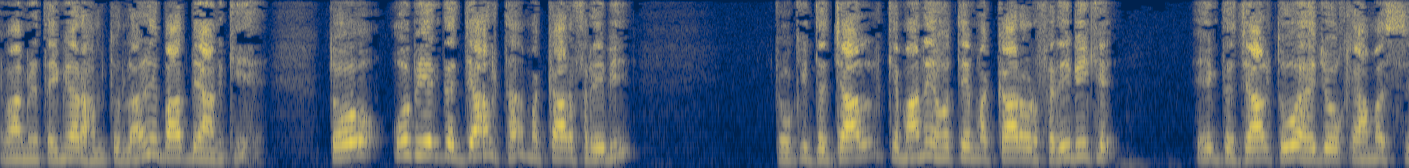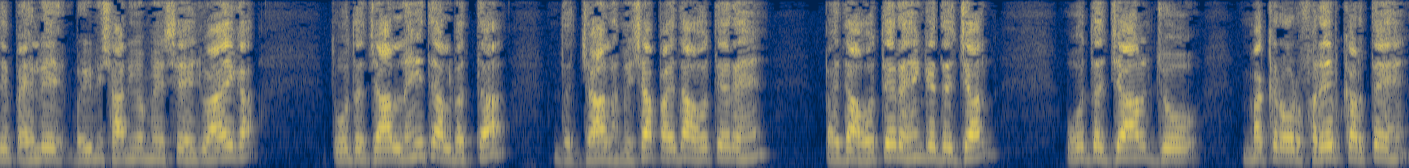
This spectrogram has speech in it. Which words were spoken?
امام تیمیہ رحمۃ اللہ نے بات بیان کی ہے۔ تو وہ بھی ایک دجال تھا، مکار فریبی، کیونکہ دجال کے معنی ہوتے مکار اور فریبی کے۔ ایک دجال تو وہ ہے جو قیامت سے پہلے بڑی نشانیوں میں سے جو آئے گا۔ تو وہ دجال نہیں تھا، البتہ دجال ہمیشہ پیدا ہوتے رہیں، پیدا ہوتے رہیں گے دجال۔ وہ دجال جو مکر اور فریب کرتے ہیں،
